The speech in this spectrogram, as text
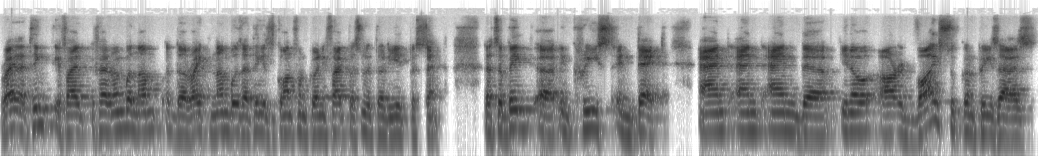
right? I think if I if I remember num- the right numbers, I think it's gone from 25% to 38%. That's a big uh, increase in debt. And and and uh, you know our advice to countries as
